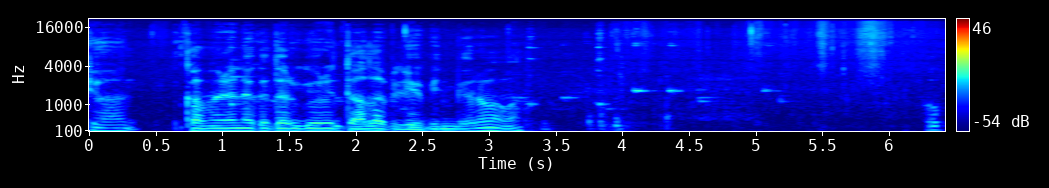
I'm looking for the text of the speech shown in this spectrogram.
Şu an kamera ne kadar görüntü alabiliyor bilmiyorum ama. Hop.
